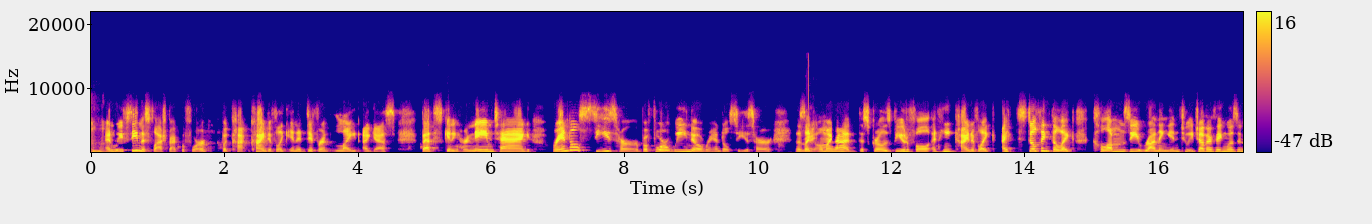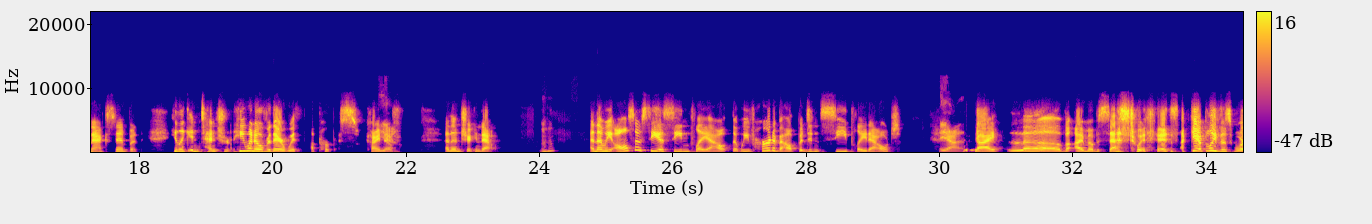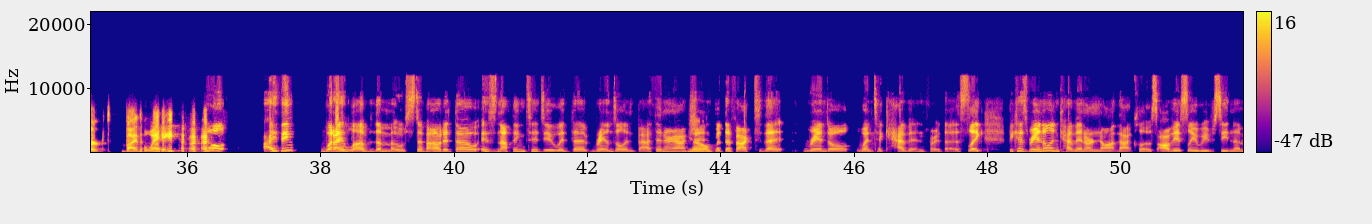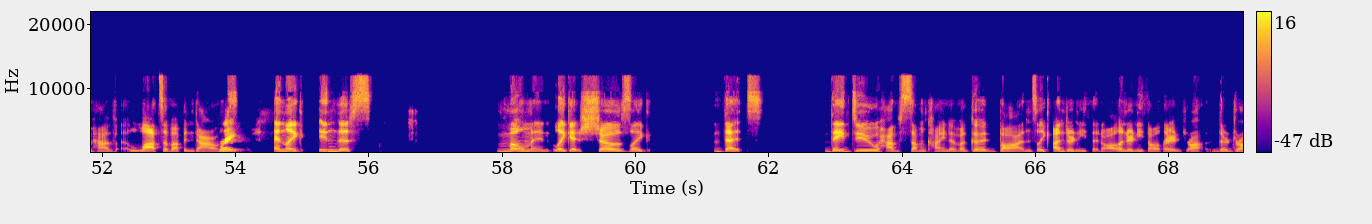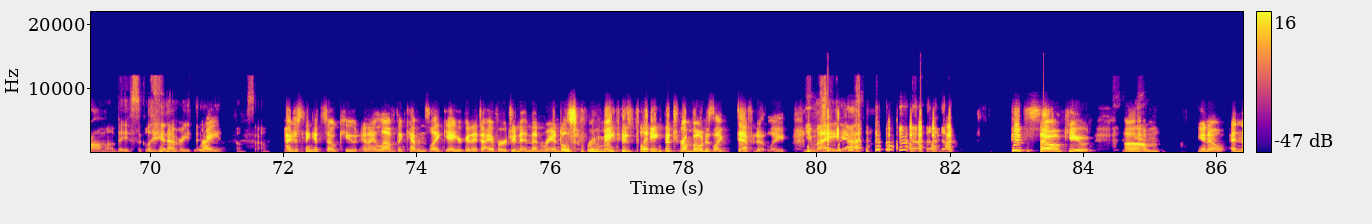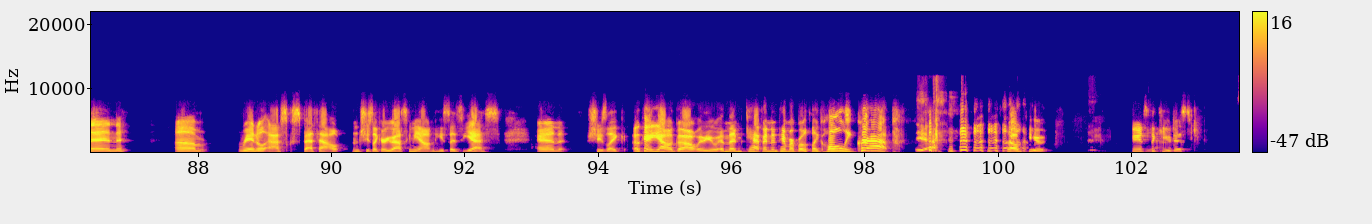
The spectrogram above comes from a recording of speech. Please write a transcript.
Mhm. and we've seen this flashback before, but ki- kind of like in a different light, I guess. Beth's getting her name tag. Randall sees her before we know Randall sees her. And I was like, oh my God, this girl is beautiful. And he kind of like, I still think the like clumsy running into each other thing was an accident, but he like intentionally, he went over there with a purpose, kind Yeah. of, and then chickened out. Mhm. And then we also see a scene play out that we've heard about but didn't see played out Yeah. which I love. I'm obsessed with this. I can't believe this worked, by the way. Well, I think what I love the most about it though is nothing to do with the Randall and Beth interaction, No. but the fact that Randall went to Kevin for this. Like because Randall and Kevin are not that close. Obviously, we've seen them have lots of up and downs. right. And like in this moment, like it shows like that they do have some kind of a good bond like underneath it all underneath all their dra- their drama basically and everything Right. you know, so I just think it's so cute. And I love that Kevin's like, yeah, you're going to die a virgin. And then Randall's roommate who's playing the trombone is like, definitely. you might yeah it's so cute. Yeah. Um, you know, and then um Randall asks Beth out and she's like, Are you asking me out? And he says, Yes. And she's like, Okay, yeah, I'll go out with you. And then Kevin and him are both like, Holy crap. yeah So cute. It's the cutest.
